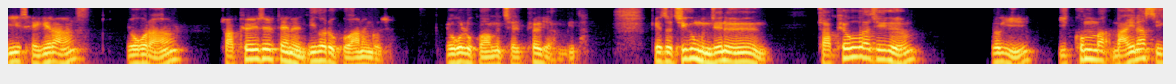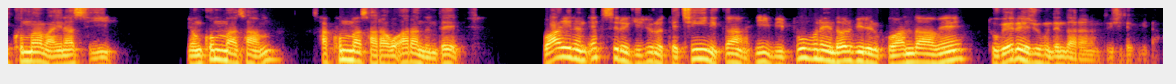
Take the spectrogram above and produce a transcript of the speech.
이 세 개랑 요거랑 좌표 있을 때는 이거를 구하는 거죠. 요걸로 구하면 제일 편리합니다. 그래서 지금 문제는 좌표가 지금 여기 2, 마이너스 2, 마이너스 2, 0,3, 4,4라고 알았는데 y는 x를 기준으로 대칭이니까 이 밑부분의 넓이를 구한 다음에 두 배를 해주면 된다라는 뜻이 됩니다.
